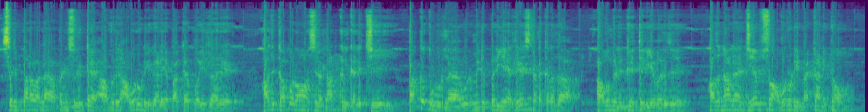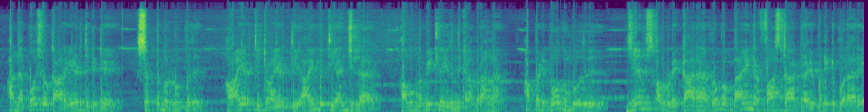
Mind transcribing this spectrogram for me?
சரி பரவாயில்ல அப்படின்னு சொல்லிட்டு அவரு அவருடைய வேலையை பார்க்க போயிடுறாரு. அதுக்கப்புறம் சில நாட்கள் கழிச்சு பக்கத்து ஊர்ல ஒரு மிகப்பெரிய ரேஸ் நடக்கிறதா அவங்களுக்கு தெரிய வருது. அதனால ஜேம்ஸும் அவருடைய மெக்கானிக்கும் அந்த போஷோ காரை எடுத்துக்கிட்டு செப்டம்பர் முப்பது ஆயிரத்தி தொள்ளாயிரத்தி ஐம்பத்தி அஞ்சில் அவங்க வீட்டில் இருந்து கிளம்புறாங்க. அப்படி போகும்போது ஜேம்ஸ் அவருடைய காரை ரொம்ப பயங்கர ஃபாஸ்டா டிரைவ் பண்ணிட்டு போறாரு.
